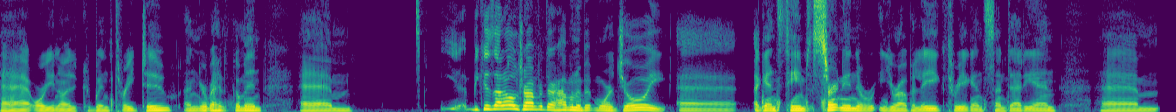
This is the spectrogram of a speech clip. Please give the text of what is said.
uh, or United could win 3 2 and your bet would come in. Um, yeah, because at Old Trafford they're having a bit more joy uh, against teams, certainly in the Europa League, three against St Etienne. Um,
